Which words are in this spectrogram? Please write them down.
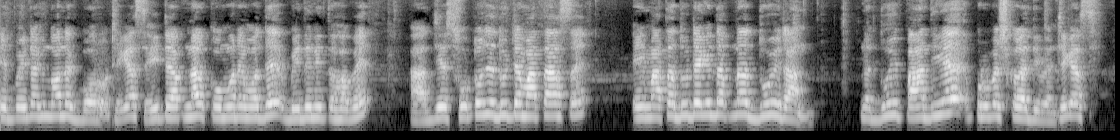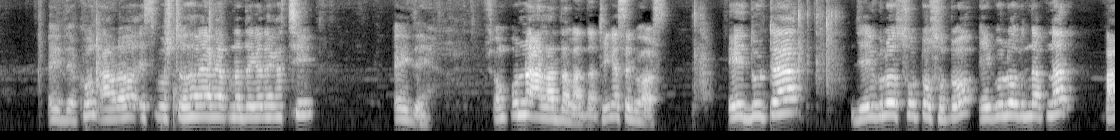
এই বেলটা কিন্তু অনেক বড়, ঠিক আছে? এইটা আপনার কোমরের মধ্যে বেঁধে নিতে হবে। আর যে ছোট যে দুইটা মাথা আছে, এই মাথা দুইটা কিন্তু আপনার দুই রান মানে দুই পা দিয়ে প্রবেশ করে দিবেন, ঠিক আছে? এই দেখুন, আরও স্পষ্টভাবে আমি আপনাদেরকে দেখাচ্ছি। এই যে, সম্পূর্ণ আলাদা আলাদা, ঠিক আছে ভিউয়ার্স এই দুটা যেগুলো ছোট ছোট, এগুলো কিন্তু আপনার পা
